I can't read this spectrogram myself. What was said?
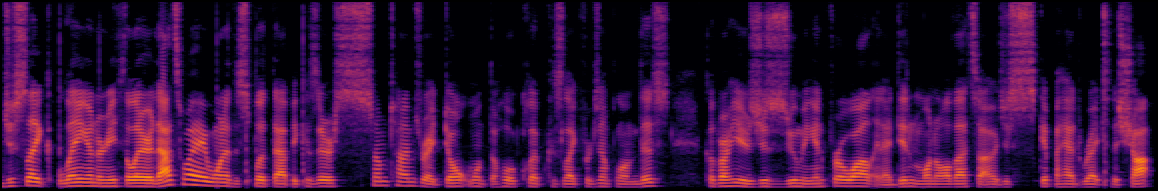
just like laying underneath the layer. That's why I wanted to split that because there's some times where I don't want the whole clip because like for example on this clip right here is just zooming in for a while and I didn't want all that so I would just skip ahead right to the shot.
